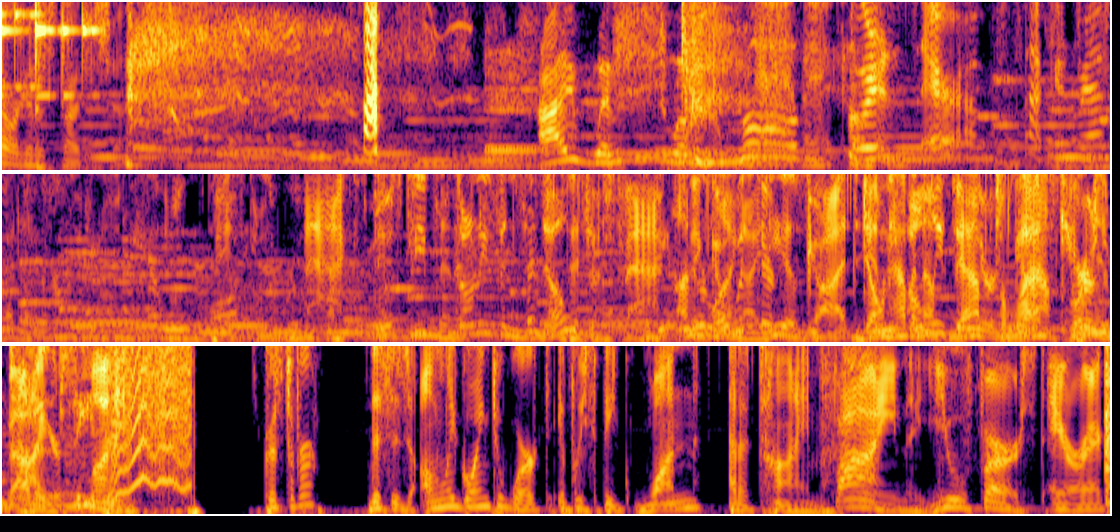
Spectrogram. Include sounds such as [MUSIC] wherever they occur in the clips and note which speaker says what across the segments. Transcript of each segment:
Speaker 1: how we're going to start the show. [LAUGHS]
Speaker 2: I went to a mob.
Speaker 3: Where's Sarah? Fucking rabbit.
Speaker 4: Facts. Most people don't even know
Speaker 1: the
Speaker 4: the facts.
Speaker 1: but the
Speaker 4: They go
Speaker 1: underlying
Speaker 4: with their
Speaker 1: ideas
Speaker 4: gut,
Speaker 1: don't have enough depth to last for an
Speaker 4: cares about
Speaker 1: entire season. Christopher, this is only going to work if we speak one at a time.
Speaker 4: Fine, you first, Eric.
